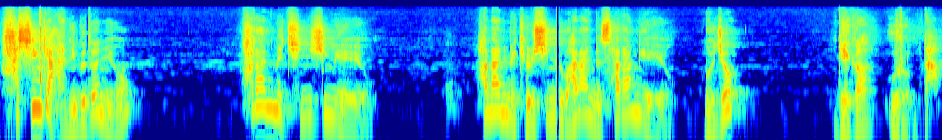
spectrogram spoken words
하신 게 아니거든요. 하나님의 진심이에요. 하나님의 결심이고 하나님의 사랑이에요. 뭐죠? 내가 의롭다.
